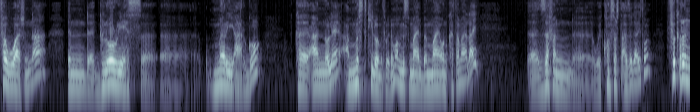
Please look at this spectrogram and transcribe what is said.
ፈዋሽና እንደ glorious መሪ አድርጎ ከአኖሌ አምስት ኪሎ ሜትር ወይ ደግሞ አምስት ማይል በማይሆን ከተማ ላይ ዘፈን ወይ ኮንሰርት አዘጋጅቶ ፍቅርን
